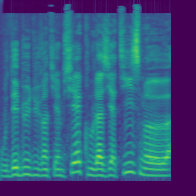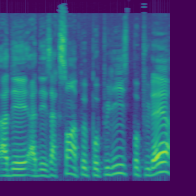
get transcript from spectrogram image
au début du XXe siècle, où l'asiatisme a des, a des accents un peu populistes, populaires,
